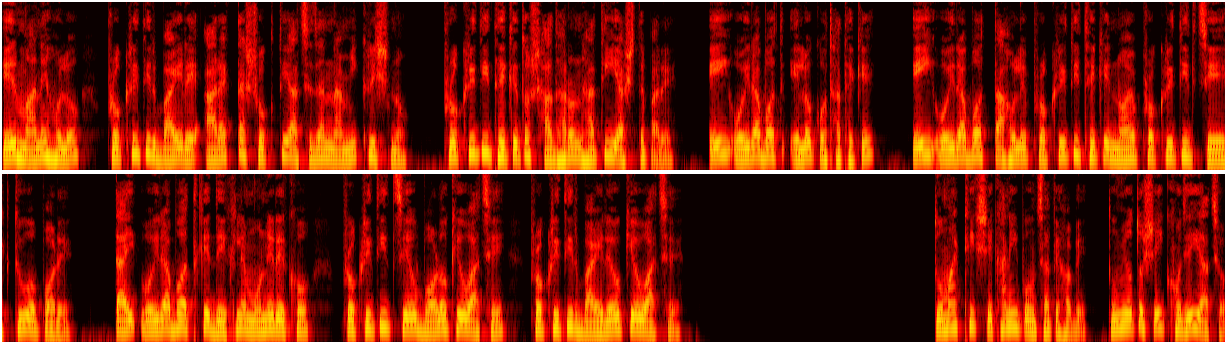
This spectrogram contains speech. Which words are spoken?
এর মানে হলো, প্রকৃতির বাইরে আর একটা শক্তি আছে যার নামই কৃষ্ণ। প্রকৃতি থেকে তো সাধারণ হাতিই আসতে পারে। এই ঐরাবত এলো কোথা থেকে? এই ঐরাবত তাহলে প্রকৃতি থেকে নয়, প্রকৃতির চেয়ে একটুও পড়ে তাই ঐরাবতকে দেখলে মনে রেখো, প্রকৃতির চেয়েও বড় কেউ আছে, প্রকৃতির বাইরেও কেউ আছে। তোমার ঠিক সেখানেই পৌঁছাতে হবে, তুমিও তো সেই খোঁজেই আছো।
